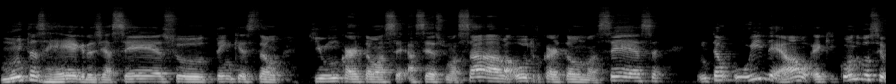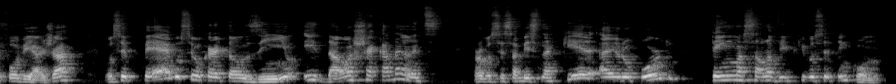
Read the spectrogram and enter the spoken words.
muitas regras de acesso, tem questão que um cartão acessa uma sala, outro cartão não acessa. Então, o ideal é que quando você for viajar, você pega o seu cartãozinho e dá uma checada antes, para você saber se naquele aeroporto tem uma sala VIP que você tem como.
